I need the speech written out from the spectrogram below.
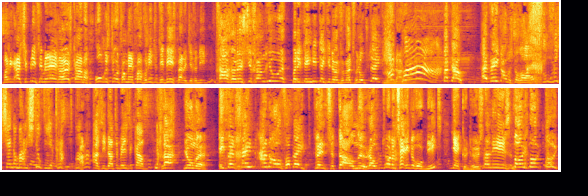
Mag ik alsjeblieft in mijn eigen huiskamer ongestoord van mijn favoriete tv-spelletje genieten? Ga gerust je gang, jongen. Maar ik denk niet dat je er even wat van opsteekt. Nou, nou, nou, Pa! Wat nou? Hij weet alles toch al? Ach, Wees jij nou maar eens stilte je krant, pa. Als hij dat tenminste kan. La, jongen, ik ben geen analfabeet. Twentse taalneuroot. Nou, dat zeg ik toch ook niet? Jij kunt heus wel lezen. Mooi, mooi, mooi.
